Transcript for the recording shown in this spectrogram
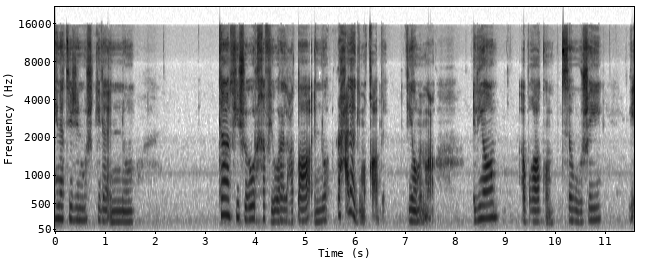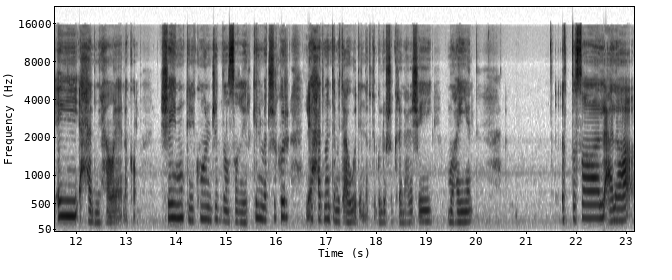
هنا تيجي المشكلة إنه كان في شعور خفي ورا العطاء إنه راح ألاقي مقابل في يوم ما. اليوم أبغاكم تسووا شي لأي أحد من حوالينكم. شي ممكن يكون جدا صغير كلمة شكر لأحد ما أنت متعود إنك تقول له شكرا على شي معين. اتصال على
